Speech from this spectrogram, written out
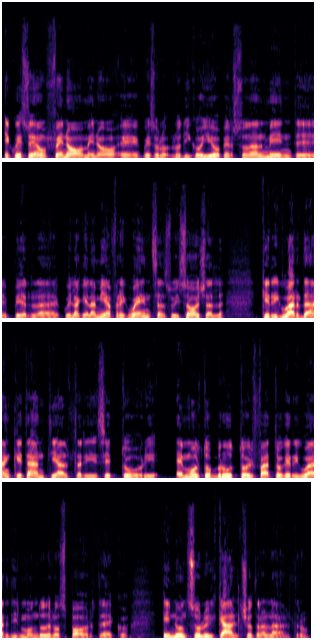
E questo è un fenomeno, eh, questo lo, lo, dico io personalmente per la, quella che è la mia frequenza sui social, che riguarda anche tanti altri settori. È molto brutto il fatto che riguardi il mondo dello sport, ecco, e non solo il calcio, tra l'altro.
